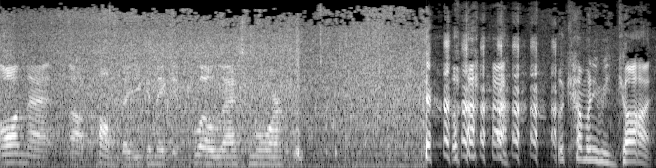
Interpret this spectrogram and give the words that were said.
on that uh, pump that you can make it flow less more. Look how many we got.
